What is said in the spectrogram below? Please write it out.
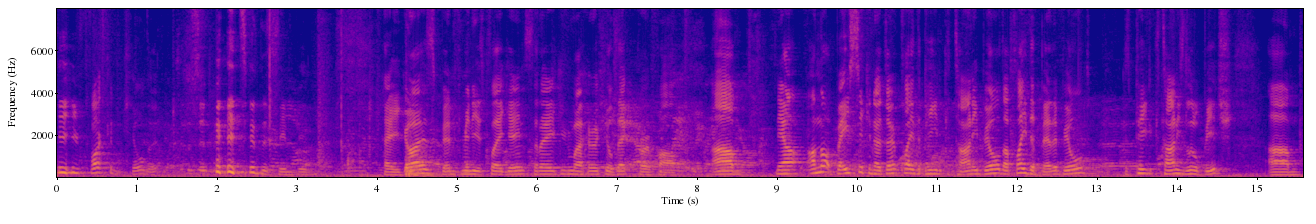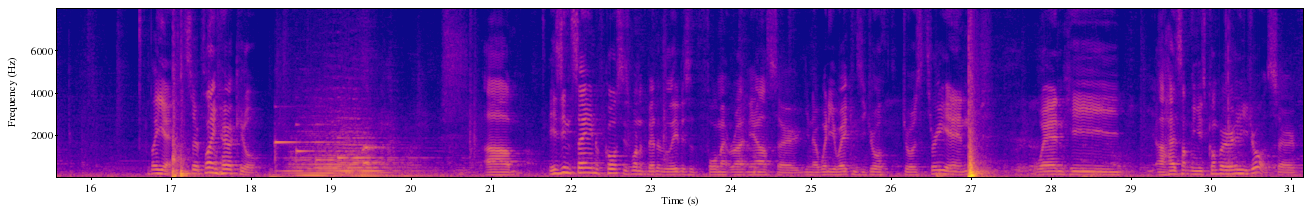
you fucking killed it. it's in the sin bin. Hey guys, Ben from Idiots Play Games. Today, giving my Hercule deck profile. Um, now, I'm not basic and I don't play the Peter Katani build. I play the better build because Peter Katani's a little bitch. Um, but yeah, so playing Hercule. Um, he's insane, of course. He's one of the better leaders of the format right now. So you know, when he awakens, he draw, draws three, and when he uh, has something in his combo, he draws. So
